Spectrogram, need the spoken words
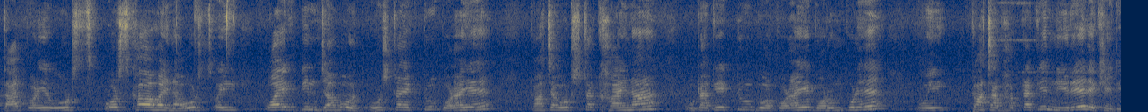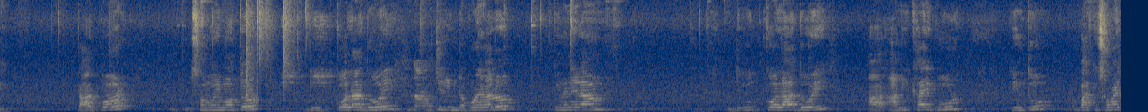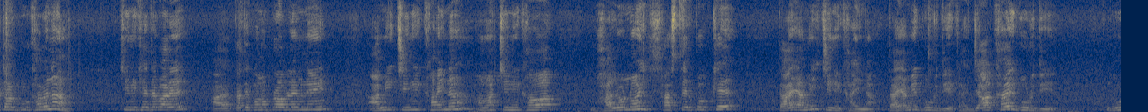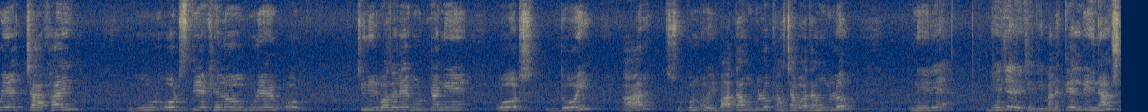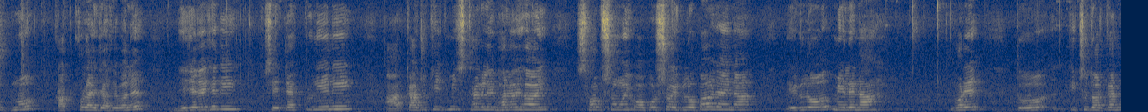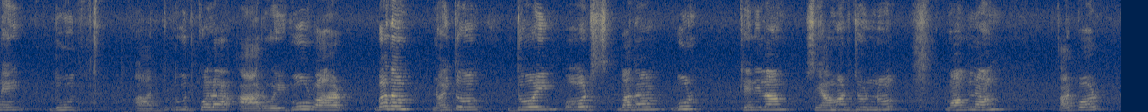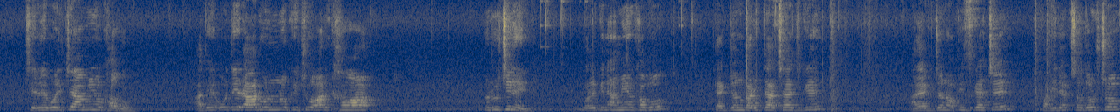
তারপরে ওটস ওটস খাওয়া হয় না। ওটস ওই কয়েকদিন যাবৎ ওটসটা একটু কড়াইয়ে, কাঁচা ওটসটা খায় না। ওটাকে একটু কড়াইয়ে গরম করে ওই কাঁচা ভাবটাকে নেড়ে রেখে দিই। তারপর সময় মতো দুধ, কলা, দই দাঁড়া চিরিনটা পড়ে গেল, তুলে নিলাম। দুধ, কলা, দই, আর আমি খাই গুড়, কিন্তু বাকি সবাই তো আর গুড় খাবে না। চিনি খেতে পারে, আর তাতে কোনো প্রবলেম নেই। আমি চিনি খাই না, আমার চিনি খাওয়া ভালো নয় স্বাস্থ্যের পক্ষে, তাই আমি চিনি খাই না। তাই আমি গুড় দিয়ে খাই, যা খাই গুড় দিয়ে। গুড়ের চা খাই, গুড় ওটস দিয়ে খেলেও গুড়ের চিনির বদলে গুড়টা নিয়ে ওটস, দই আর শুকনো ওই বাদামগুলো, কাঁচা বাদামগুলো নেড়ে ভেজে রেখে দিই। মানে তেল দিই না, শুকনো কাঠখোলাই যাকে বলে, ভেজে রেখে দিই। সেটা একটু নিয়ে নিই। আর কাজু কিশমিশ থাকলে ভালোই হয়। সব সময় অবশ্য এগুলো পাওয়া যায় না। এগুলো মেলে না ঘরে। তো কিছু দরকার নেই। দুধ, আর দুধ, কলা, আর ওই গুড়, আর বাদাম। নয়তো দই, ওটস, বাদাম, গুড় খেয়ে নিলাম। সে আমার জন্য মাগলাম। তারপর ছেলে বলছে, আমিও খাব। আদে ওদের আর অন্য কিছু আর খাওয়া রুচি নেই। বলে কিনা, আমিও খাব। একজন বাড়িতে আছে আজকে, আর একজন অফিস গেছে, বাড়ির এক সদস্য।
